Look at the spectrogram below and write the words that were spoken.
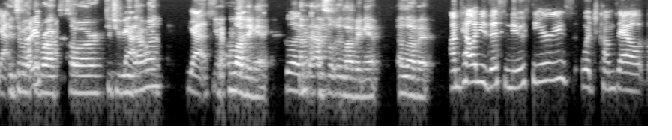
Yeah, It's about the rock star. Did you read Yeah. that one? Yes. Yeah, I'm loving it. Good. I'm absolutely loving it. I love it. I'm telling you, this new series, which comes out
